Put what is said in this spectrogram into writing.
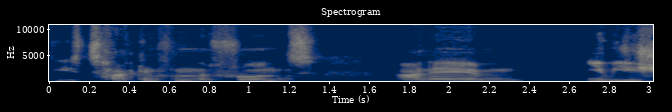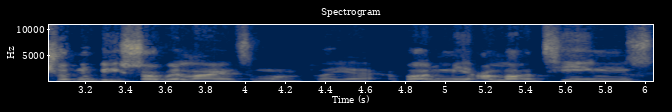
he's attacking from the front, and um, you, you shouldn't be so reliant on one player. But I mean, a lot of teams,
